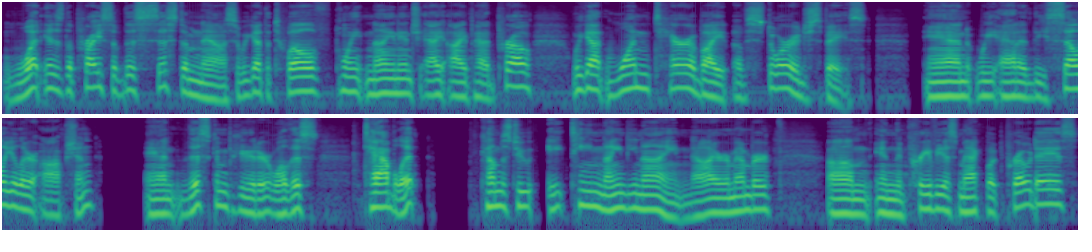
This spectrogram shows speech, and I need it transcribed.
what is the price of this system now? So we got the 12.9 inch iPad Pro, we got one terabyte of storage space, and we added the cellular option. And this computer, well, this tablet comes to 1899. Now I remember um, in the previous MacBook Pro days,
